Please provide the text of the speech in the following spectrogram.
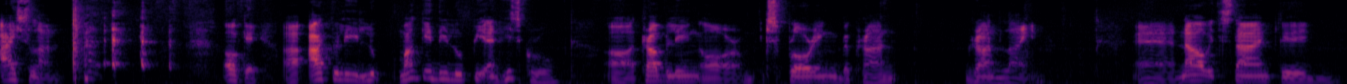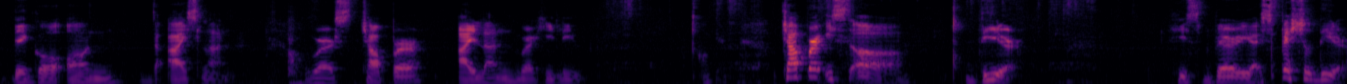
Iceland. okay, uh, actually, Monkey D. Luffy and his crew uh, traveling or exploring the Grand Grand Line, and now it's time to they go on the Iceland, where's Chopper Island where he lived. Okay, Chopper is a deer. He's very uh, special deer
